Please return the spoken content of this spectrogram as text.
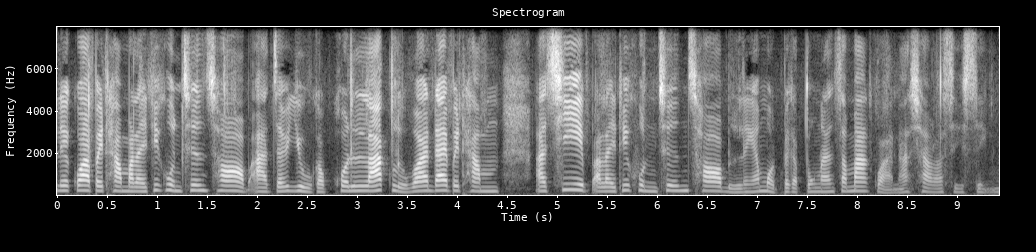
เรียกว่าไปทำอะไรที่คุณชื่นชอบ อาจจะอยู่กับคนรักหรือว่าได้ไปทำอาชีพอะไรที่คุณชื่นชอบหรืออะไรเงี้ยหมดไปกับตรงนั้นซะมากกว่านะ ชาวราศีสิงห์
